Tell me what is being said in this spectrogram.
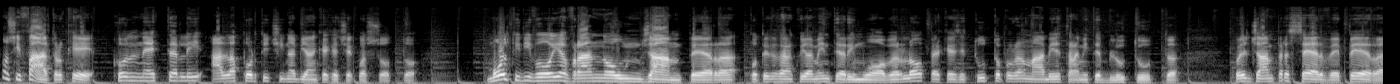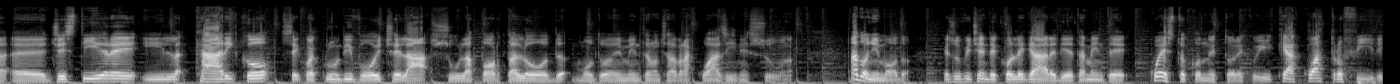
Non si fa altro che connetterli alla porticina bianca che c'è qua sotto. Molti di voi avranno un jumper, potete tranquillamente rimuoverlo perché è tutto programmabile tramite Bluetooth quel jumper serve per eh, gestire il carico se qualcuno di voi ce l'ha sulla porta load. Molto probabilmente non ce l'avrà quasi nessuno. Ad ogni modo è sufficiente collegare direttamente questo connettore qui che ha quattro fili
